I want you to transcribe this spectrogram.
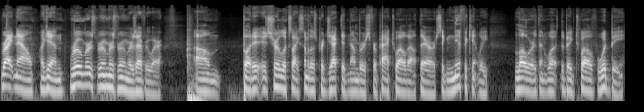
right now, again, rumors, rumors, rumors everywhere. Um, but it, it sure looks like some of those projected numbers for Pac 12 out there are significantly lower than what the Big 12 would be,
